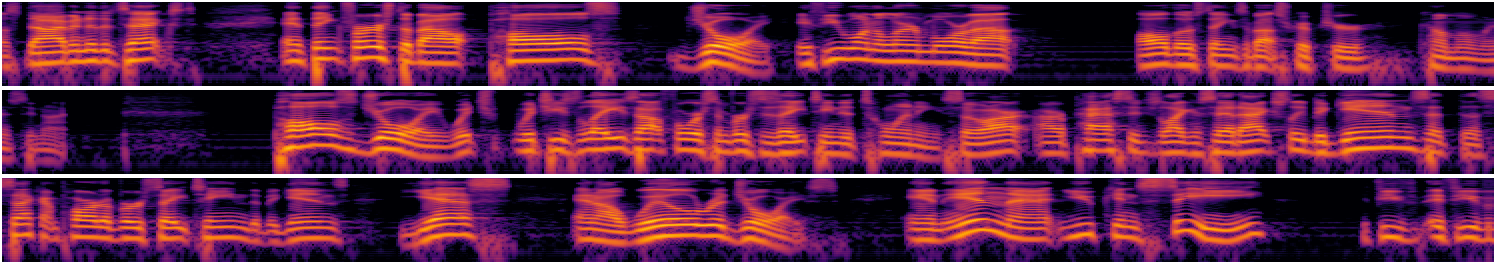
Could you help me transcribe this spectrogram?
Let's dive into the text and think first about Paul's joy. If you want to learn more about all those things about Scripture, come on Wednesday night. Paul's joy, which, which he lays out for us in verses 18 to 20. So, our, our passage, like I said, actually begins at the second part of verse 18 that begins, Yes, and I will rejoice. And in that, you can see, if you've, if you've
